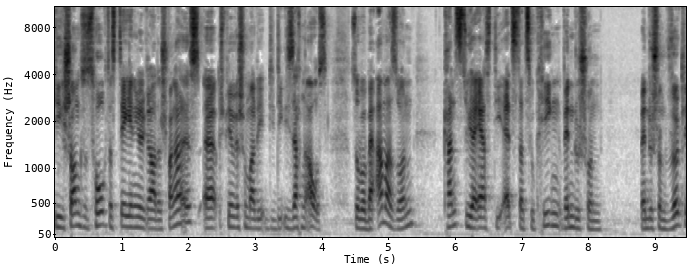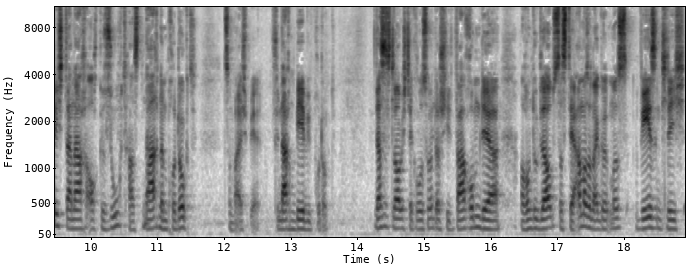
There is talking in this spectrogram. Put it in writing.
die Chance ist hoch, dass derjenige gerade schwanger ist, äh, spielen wir schon mal die, die, die Sachen aus. So, aber bei Amazon kannst du ja erst die Ads dazu kriegen, wenn du schon, wenn du schon wirklich danach auch gesucht hast, nach einem Produkt zum Beispiel, für nach einem Babyprodukt. Das ist, glaube ich, der große Unterschied, warum der, warum du glaubst, dass der Amazon-Algorithmus wesentlich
